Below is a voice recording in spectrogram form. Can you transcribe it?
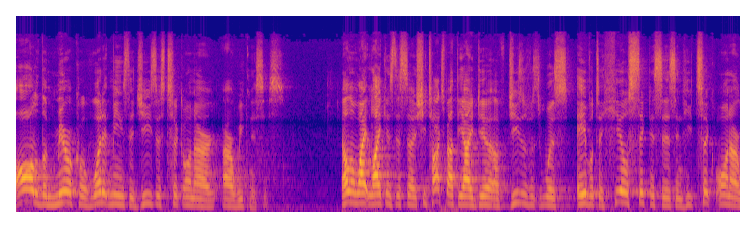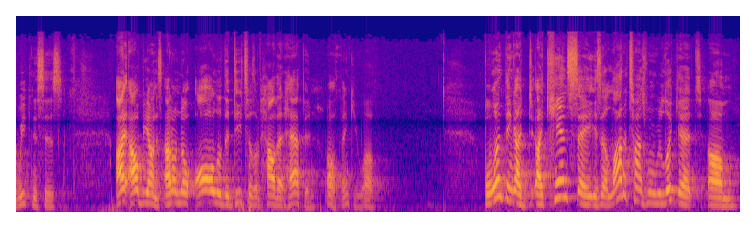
all of the miracle of what it means that Jesus took on our, our weaknesses. Ellen White likens this, uh, she talks about the idea of Jesus was, was able to heal sicknesses and he took on our weaknesses. I, I'll be honest, I don't know all of the details of how that happened. Oh, thank you. Wow. But one thing I, I can say is that a lot of times when we look at, um,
